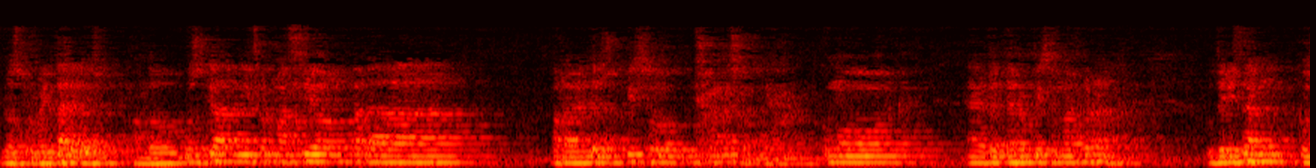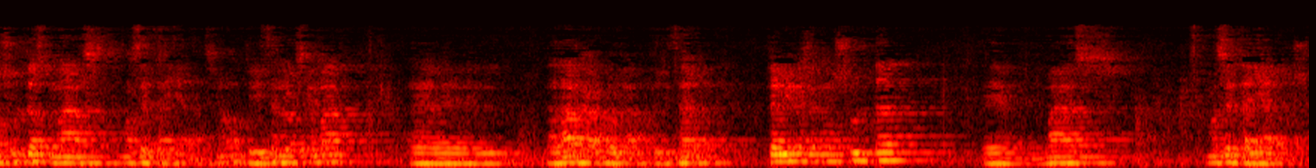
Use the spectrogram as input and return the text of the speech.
Los propietarios, cuando buscan información para, para vender su piso, buscan eso. eh, ¿Cómo eh, vender un piso en Barcelona? Utilizan consultas más, más detalladas, ¿no? Utilizan lo que se llama la larga cola, utilizar términos de consulta más, más detallados.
